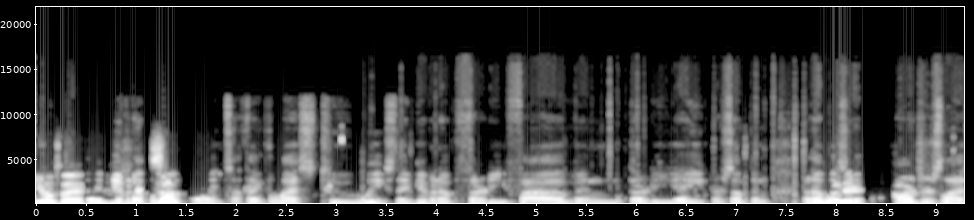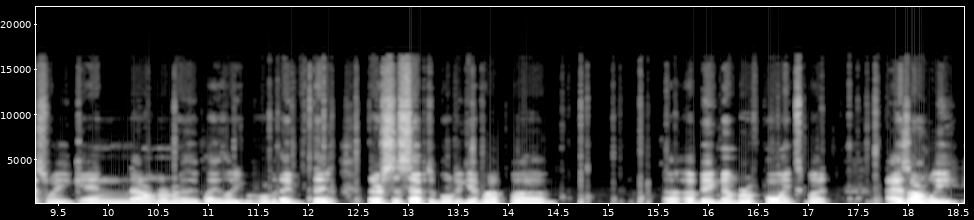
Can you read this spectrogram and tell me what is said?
You know what I'm saying? They've given up a so, lot of points. I think the last two weeks they've given up 35 and 38 or something. And that was yeah. the Chargers last week, and I don't remember who they played the week before, but they they they're susceptible to give up uh, a, a, big number of points. But as are we.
